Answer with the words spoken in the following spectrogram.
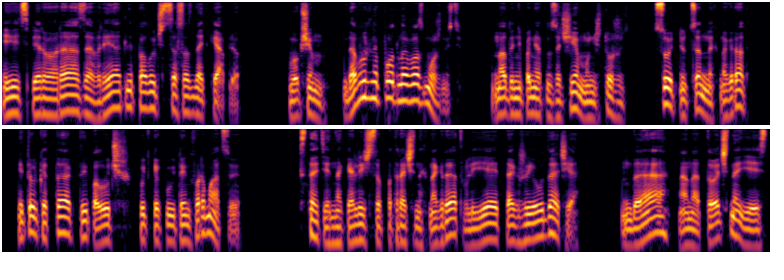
И ведь с первого раза вряд ли получится создать каплю. В общем, довольно подлая возможность. Надо непонятно зачем уничтожить сотню ценных наград и только так ты получишь хоть какую-то информацию. Кстати, на количество потраченных наград влияет также и удача. Да, она точно есть.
